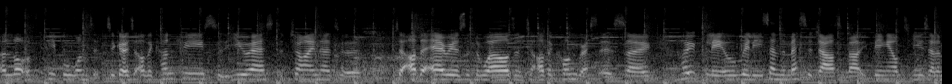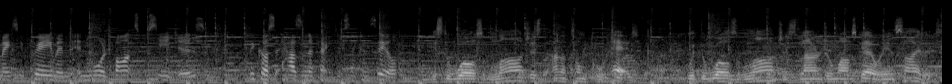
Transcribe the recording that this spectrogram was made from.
A lot of people want it to go to other countries, to the US, to China, to, to other areas of the world and to other congresses. So hopefully it will really send the message out about being able to use LMA Supreme in, in more advanced procedures because it has an effective second seal. It's the world's largest anatomical head with the world's largest laryngeal mask airway inside it.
